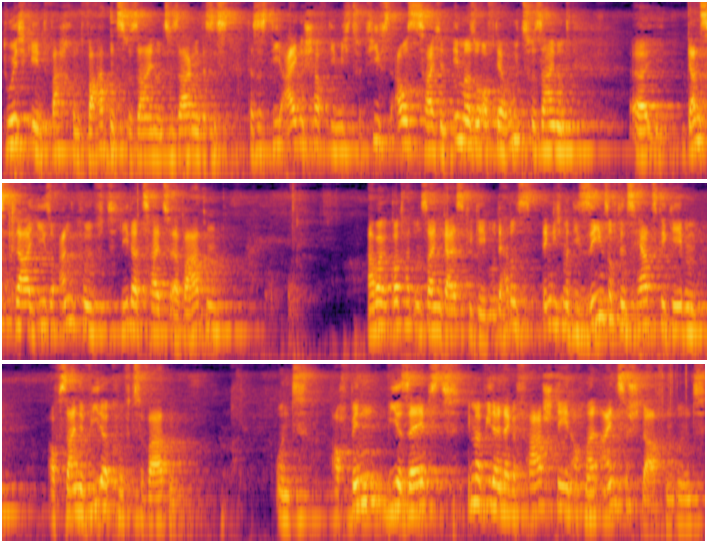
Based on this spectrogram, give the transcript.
durchgehend wach und wartend zu sein und zu sagen, das ist, das ist die Eigenschaft, die mich zutiefst auszeichnet, immer so auf der Hut zu sein und äh, ganz klar Jesu Ankunft jederzeit zu erwarten. Aber Gott hat uns seinen Geist gegeben und er hat uns, denke ich mal, die Sehnsucht ins Herz gegeben, auf seine Wiederkunft zu warten. Und auch wenn wir selbst immer wieder in der Gefahr stehen, auch mal einzuschlafen und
